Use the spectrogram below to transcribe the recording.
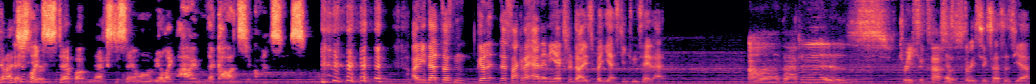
Can I just like you're- step up next to Salem and be like, "I'm the consequences"? I mean, that doesn't gonna that's not gonna add any extra dice, but yes, you can say that. Uh, that is three That's successes. three successes, yeah.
